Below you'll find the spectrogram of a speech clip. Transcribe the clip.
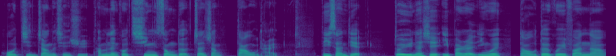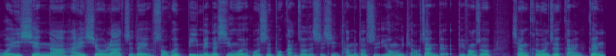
或紧张的情绪，他们能够轻松的站上大舞台。第三点。对于那些一般人因为道德规范呐、危险呐、害羞啦之类所会避免的行为，或是不敢做的事情，他们都是勇于挑战的。比方说，像柯文哲敢跟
